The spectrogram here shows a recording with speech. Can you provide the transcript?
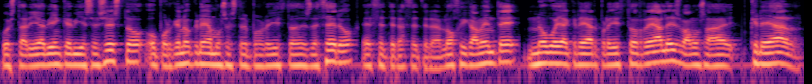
o estaría bien que vieses esto, o por qué no creamos este proyecto desde cero, etcétera, etcétera. Lógicamente, no voy a crear proyectos reales, vamos a crear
